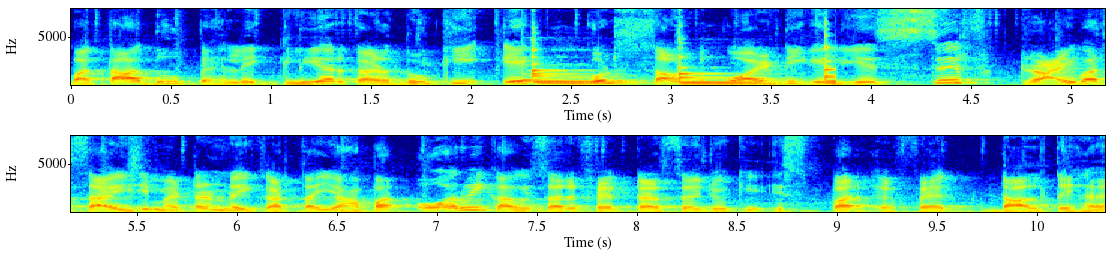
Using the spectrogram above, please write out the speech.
बता दूँ, पहले क्लियर कर दूँ कि एक गुड साउंड क्वालिटी के लिए सिर्फ़ ड्राइवर साइज़ ही मैटर नहीं करता। यहाँ पर और भी काफ़ी सारे फैक्टर्स हैं जो कि इस पर इफ़ेक्ट डालते हैं।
